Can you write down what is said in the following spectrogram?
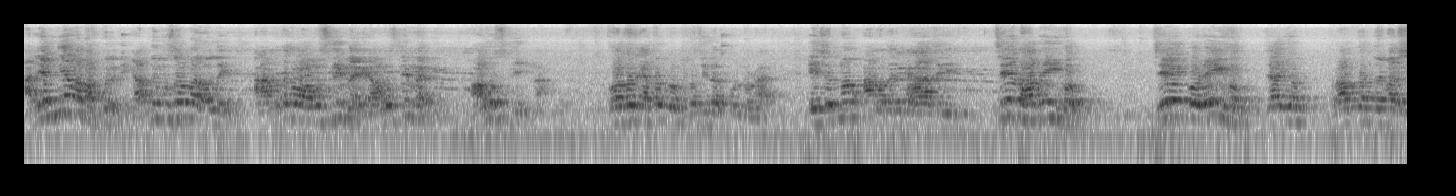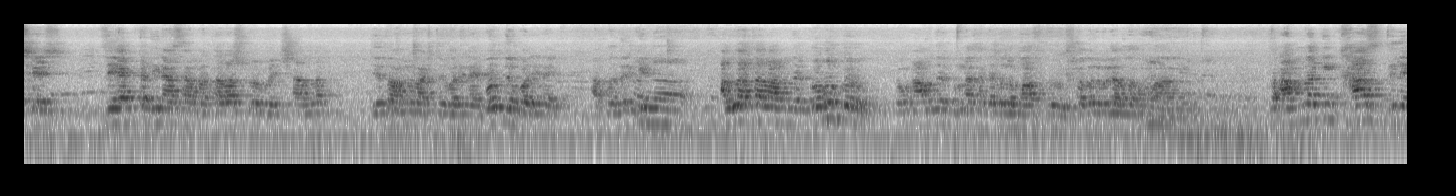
আর এমনি আল্লাহ মাফ করে দিবে আপনি মুসলমান হলে আর অমুসলিম লাগে না অমুসলিম নাকি? অমুসলিম না। কদর এত ফজিলতপূর্ণ না এই জন্য আমাদেরকে হাজিরি যেভাবেই হোক যে করেই হোক যাই হোক রমজান এবার শেষ। যে একটা দিন আছে আমরা তালাশ করব ইনশাআল্লাহ। যেহেতু আমরা আসতে পারি নাই বলতেও পারি নাই। আপনাদেরকে আল্লাহ। তাআলা আমাদের কবুল করুক এবং আমাদের গুনাহ খাতাগুলো মাফ করুক। সকলে বলে আল্লাহ আমিন। তো আমরা কি খাস দিলে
